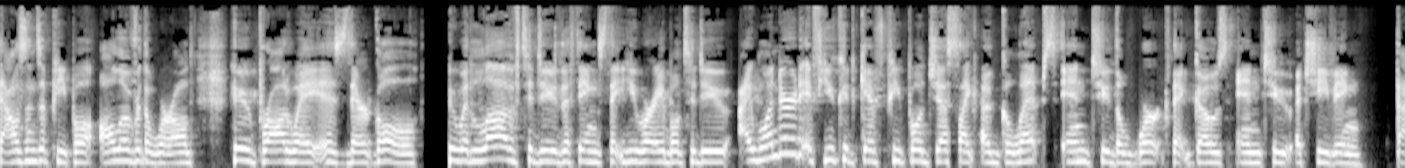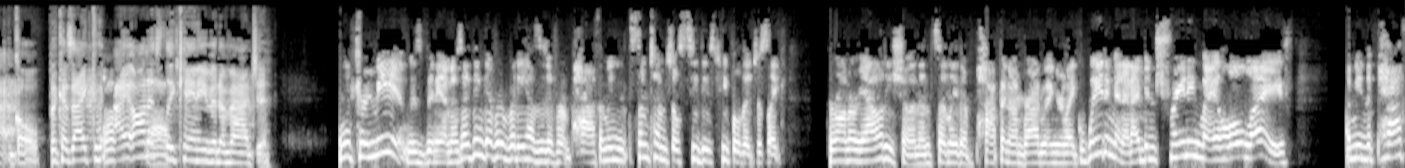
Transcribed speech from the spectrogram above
thousands of people all over the world who Broadway is their goal, who would love to do the things that you were able to do. I wondered if you could give people just like a glimpse into the work that goes into achieving that goal because I, oh, I honestly can't even imagine. Well, for me, it was bananas. I think everybody has a different path. I mean, sometimes you'll see these people that just like they're on a reality show and then suddenly they're popping on Broadway and you're like, wait a minute, I've been training my whole life. I mean, the path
